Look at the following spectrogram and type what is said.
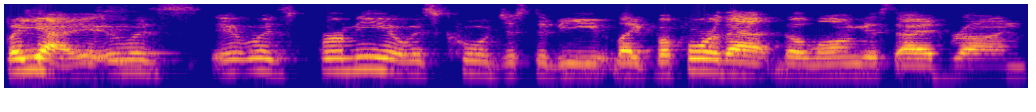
but yeah, it was it was for me. It was cool just to be like before that. The longest I had run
